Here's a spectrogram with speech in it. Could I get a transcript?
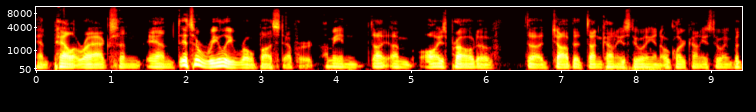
and pallet racks and and it's a really robust effort. I mean, I, I'm always proud of the job that Dunn County is doing and Eau Claire County is doing, but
